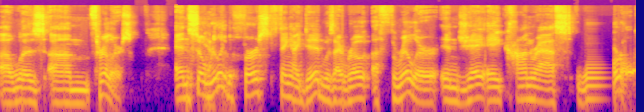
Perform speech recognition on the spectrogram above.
uh, was um, thrillers. And so, yeah. really, the first thing I did was I wrote a thriller in J.A. Konrath's world.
